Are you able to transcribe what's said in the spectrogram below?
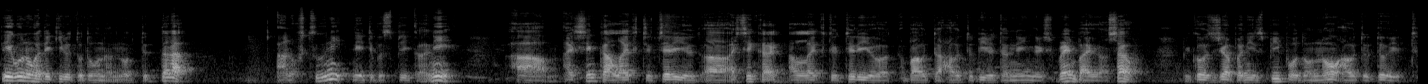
で英語のができるとどうなるのって言ったらあの普通にネイティブスピーカーに「um, I think I'd like to tell you、uh, I think I, I'd like to tell you about how to build an English brain by yourself because Japanese people don't know how to do it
